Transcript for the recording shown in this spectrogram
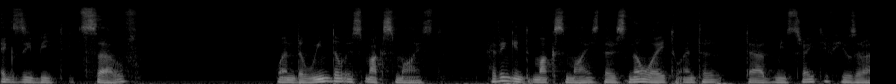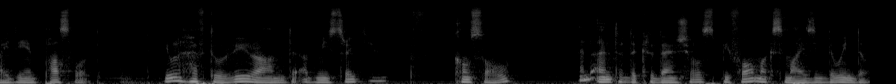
exhibits itself when the window is maximized. Having it maximized, there is no way to enter the administrative user ID and password. You will have to rerun the administrative console and enter the credentials before maximizing the window.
